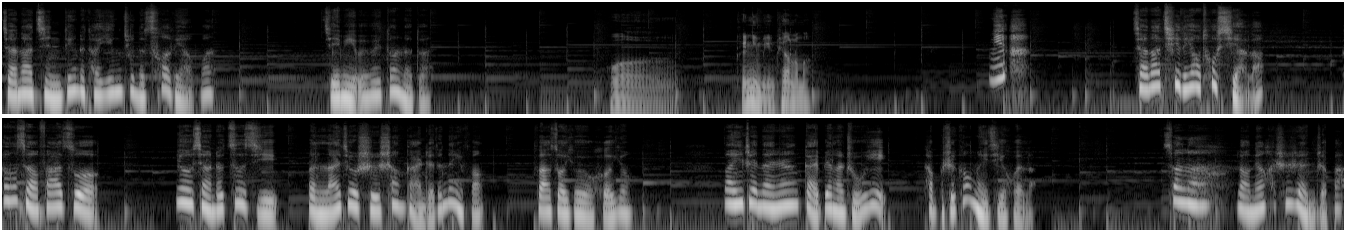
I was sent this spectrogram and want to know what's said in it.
贾娜紧盯着他英俊的侧脸问。杰米微微顿了顿：“我给你名片了吗？”你，贾娜气得要吐血了，刚想发作，又想着自己本来就是上赶着的那方，发作又有何用？万一这男人改变了主意，她不是更没机会了？算了，老娘还是忍着吧。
